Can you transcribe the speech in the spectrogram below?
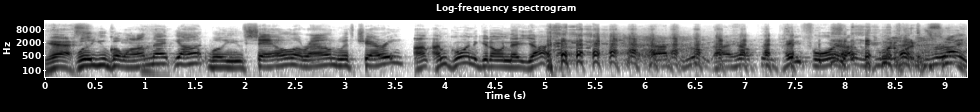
Yes. Will you go on that yacht? Will you sail around with Jerry? I'm, I'm going to get on that yacht. Absolutely. I helped him pay for it. I was one of the right.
